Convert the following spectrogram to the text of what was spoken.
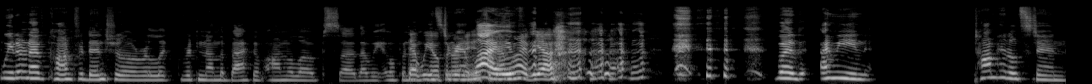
we don't have confidential written on the back of envelopes uh, that we open That on we open on Instagram, Instagram live. Live, yeah. but I mean, Tom Hiddleston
